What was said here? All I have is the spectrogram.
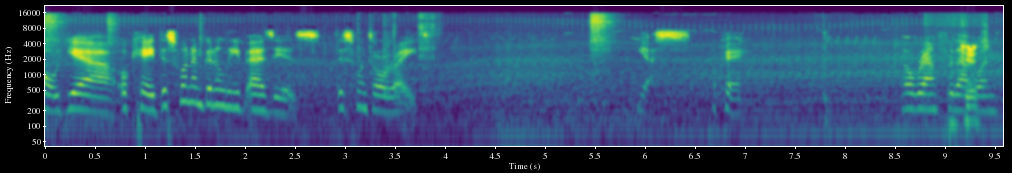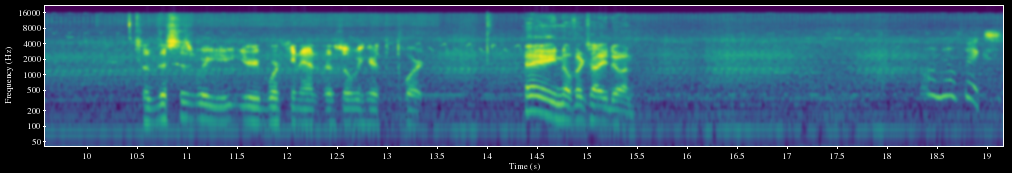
Oh yeah. Okay, this one I'm gonna leave as is. This one's all right. Yes. Okay. No round for that Okay. one. So this is where you, you're working at. Is over here at the port. Hey, no fix, how you doing? Oh, no fix.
